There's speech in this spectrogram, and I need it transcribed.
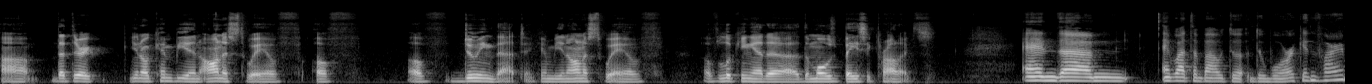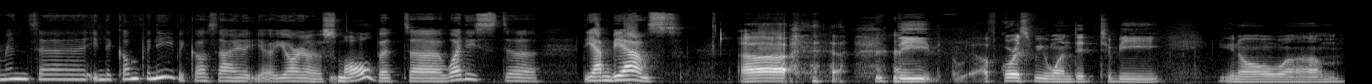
uh, that there you know can be an honest way of of of doing that it can be an honest way of of looking at uh, the most basic products And um, and what about the, the work environment uh, in the company? Because I, you're, small, but uh, what is the the ambiance? Uh, the of course we want it to be, you know, um,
